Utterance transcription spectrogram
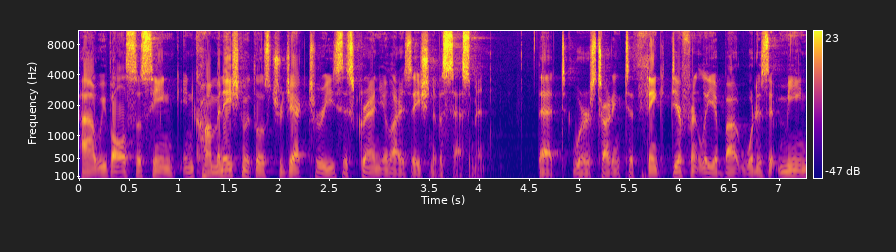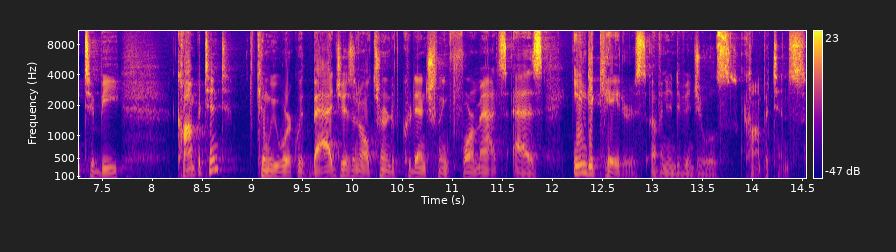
Uh, we've also seen, in combination with those trajectories, this granularization of assessment, that we're starting to think differently about what does it mean to be competent can we work with badges and alternative credentialing formats as indicators of an individual's competence?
